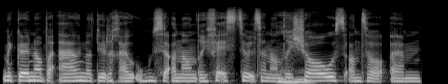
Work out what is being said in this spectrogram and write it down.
wir gehen aber auch natürlich auch raus an andere Festivals, an andere mhm. Shows, an so ähm,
